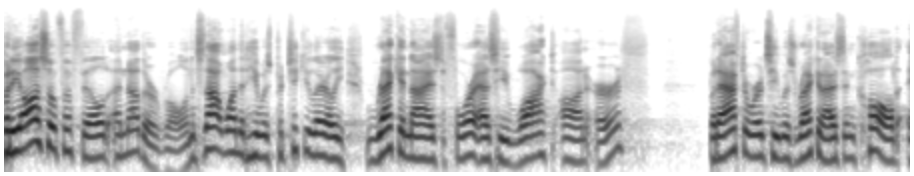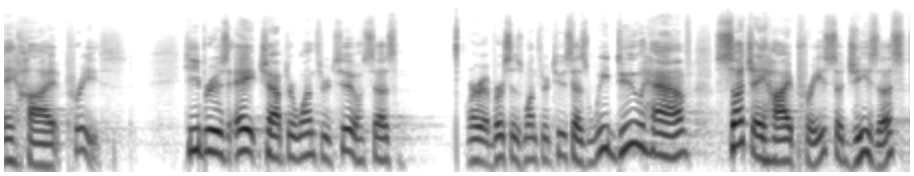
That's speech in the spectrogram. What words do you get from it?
but he also fulfilled another role. And it's not one that he was particularly recognized for as he walked on earth, but afterwards he was recognized and called a high priest. Hebrews 8, chapter 1 through 2 says, or verses 1 through 2 says, We do have such a high priest, so Jesus,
